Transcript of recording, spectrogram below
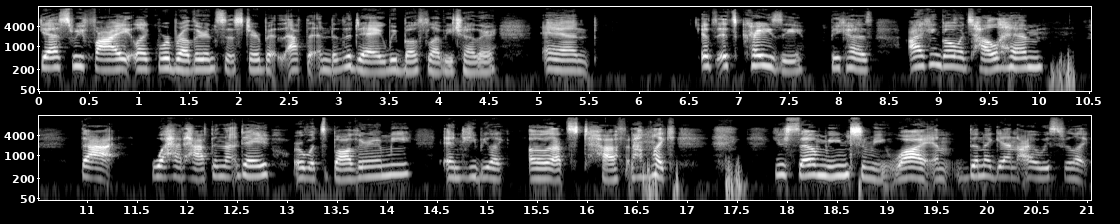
Yes, we fight like we're brother and sister, but at the end of the day, we both love each other. And it's it's crazy because I can go and tell him that what had happened that day or what's bothering me and he'd be like, "Oh, that's tough." And I'm like, you're so mean to me. Why? And then again, I always feel like,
